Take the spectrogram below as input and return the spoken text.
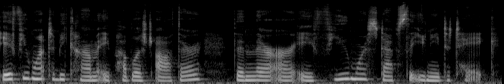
If you want to become a published author, then there are a few more steps that you need to take.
